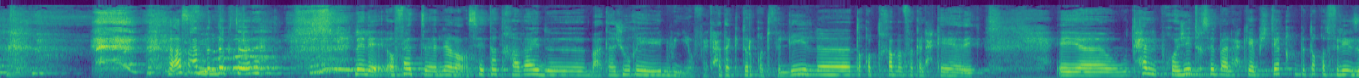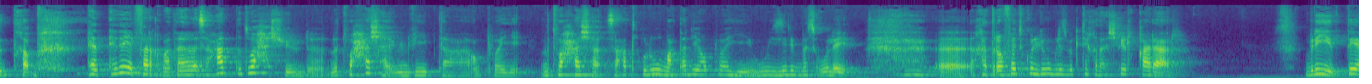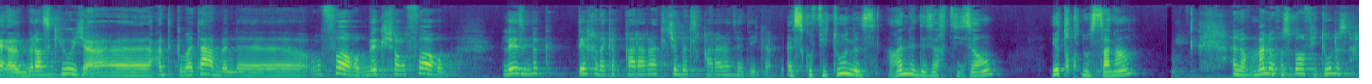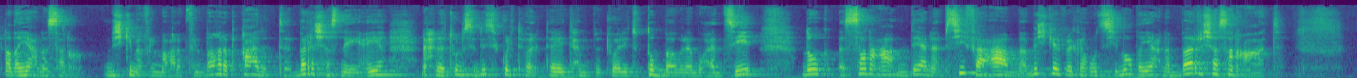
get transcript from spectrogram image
أصعب من الدكتوراه لا لا فات لا لا سي ان ترافاي دو بعد جور اي نوي فات حتى كي ترقد في الليل تقعد تخمم فك الحكاية هذيك. اي وتحل البروجي تحسبها الحكاية باش تقف تقعد في الليل زاد تخمم. هذا الفرق مثلا ساعات نتوحش نتوحشها اون في تاع امبلويي نتوحشها. ساعات تقولوا معطاني امبلويي ويزيد المسؤوليه خاطر فات كل يوم لازمك تاخذ 20 قرار. بريد تعب راسك يوجع عندك ما تعمل en forme ماكش en forme لازمك تاخذ القرارات جمله القرارات هذيك. est-ce que في تونس عندنا des artisans يتقنوا الصنعة؟ alors malheureusement في تونس نحن ضيعنا الصنعة. مش كيما في المغرب. في المغرب قعدت برشا صنايعية. نحن تونس الناس الكل تحب تواليت الطب ولا مهندسين. donc الصنعة نتاعنا بصفة عامة مش كيف في الكاروت sinon ضيعنا برشا صنعات.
